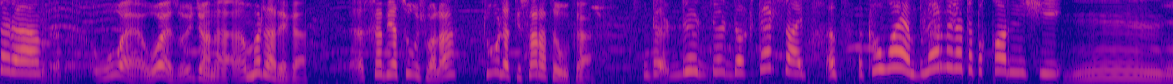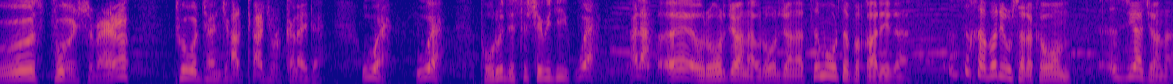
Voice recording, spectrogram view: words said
سره. ووایه ووایه زوی جانه مه ډارېږه. ښه بیا څه وشوله ټوله کیسه راته وکړه. ډاکټر صاحب که ووایم بلار مې راته په قار نه شي. اوس پوه شوم ټول جنجال تا جوړ کړی دی. ووایه وه په ورو دې څه شوي دي وه هله. ای ورور جانه ورور جانه ته مو ورته په قارېږه زه خبرې ورسره کوم ضیا جانه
